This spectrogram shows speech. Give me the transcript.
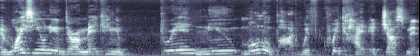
At YC Onion, they are making a brand new monopod with quick height adjustment.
